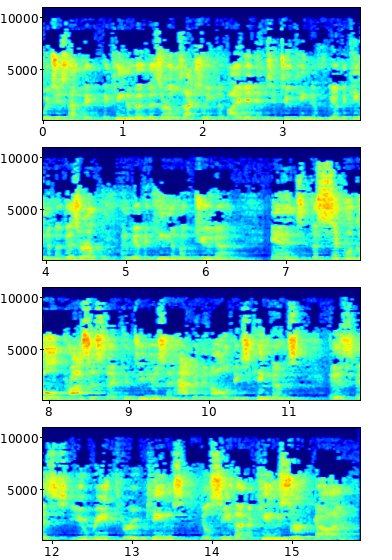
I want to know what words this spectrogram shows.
which is that the, the kingdom of Israel is actually divided into two kingdoms. We have the kingdom of Israel and we have the kingdom of Judah. And the cyclical process that continues to happen in all of these kingdoms is, as you read through Kings, you'll see that a king served God,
